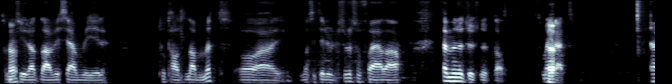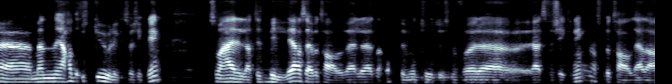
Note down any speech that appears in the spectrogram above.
Som Ja. betyr at da hvis jeg blir totalt lammet og man sitter sitte i rullestol, så får jeg da 500 000 utbetalt. Som er Ja. greit. Uh, men jeg hadde ikke ulykkesforsikring, som er relativt billig. Altså jeg betaler vel oppimot 2000 for uh, reiseforsikring, og så betaler jeg da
